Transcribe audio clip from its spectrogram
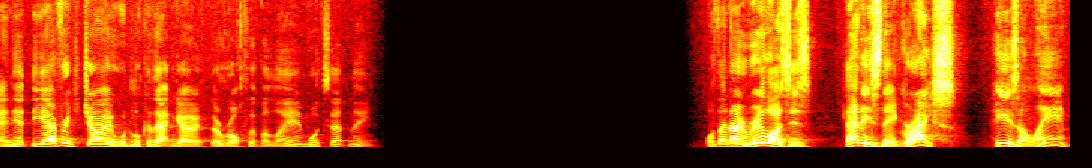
And yet, the average Joe would look at that and go, The wrath of a Lamb? What's that mean? What they don't realize is that is their grace. He is a lamb.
